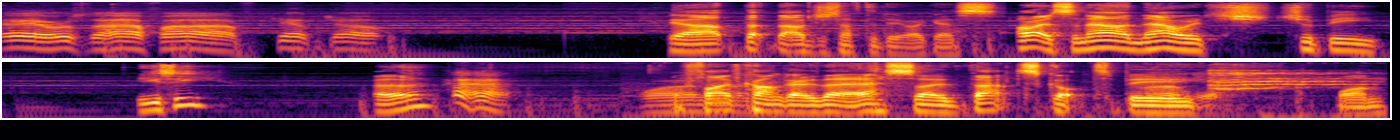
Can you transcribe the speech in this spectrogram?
Hey, where's the high five? Can't jump. Yeah, that, that'll just have to do, I guess. All right, so now now it sh- should be easy. Uh, One, five can't go there, so that's got to be one.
